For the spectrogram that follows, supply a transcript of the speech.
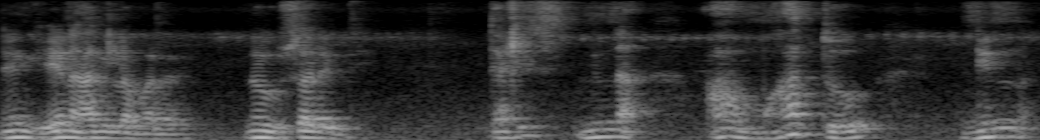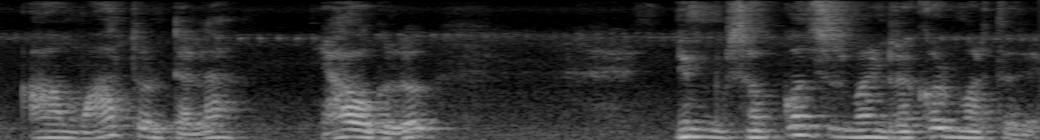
ನಿನಗೆ ಏನಾಗಿಲ್ಲ ಮರ ನೀವು ಹುಷಾರಿದ್ದಿ? ದಟ್ ಈಸ್ ನಿನ್ನ ಆ ಮಾತು ನಿನ್ನ ಆ ಮಾತು ಉಂಟಲ್ಲ, ಯಾವಾಗಲೂ ನಿಮ್ಮ ಸಬ್ಕಾನ್ಷಿಯಸ್ ಮೈಂಡ್ ರೆಕಾರ್ಡ್ ಮಾಡ್ತದೆ.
